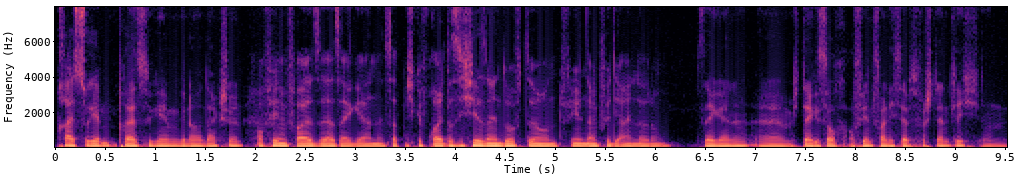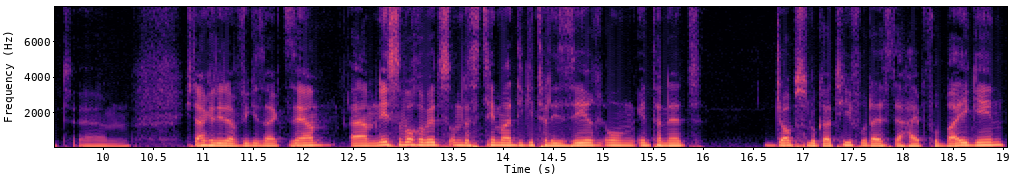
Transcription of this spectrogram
Preiszugeben. preiszugeben. Genau, Dankeschön. Auf jeden Fall sehr, sehr gerne. Es hat mich gefreut, dass ich hier sein durfte und vielen Dank für die Einladung. Sehr gerne. Ähm, ich denke, es ist auch auf jeden Fall nicht selbstverständlich und ähm, ich danke dir, wie gesagt, sehr. Ähm, nächste Woche wird es um das Thema Digitalisierung, Internet, Jobs lukrativ oder ist der Hype vorbei gehen,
